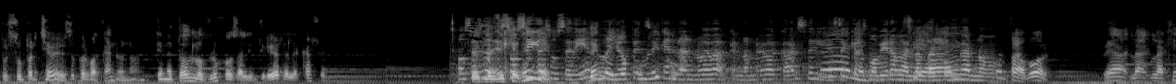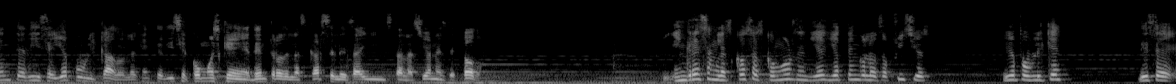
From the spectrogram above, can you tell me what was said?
Pues súper chévere, súper bacano, ¿no? Tiene todos los lujos al interior de la cárcel. O sea, eso, sigue sucediendo. yo, pensé que en la nueva, que en la nueva cárcel, desde que los movieron a la Taconga, no. Por favor. La, la, gente dice, yo he publicado, la gente dice cómo es que dentro de las cárceles hay instalaciones de todo ingresan las cosas con orden, yo, yo tengo los oficios, yo publiqué, dice,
